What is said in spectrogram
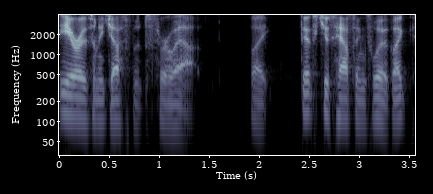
errors and adjustments throughout. Like that's just how things work. Like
